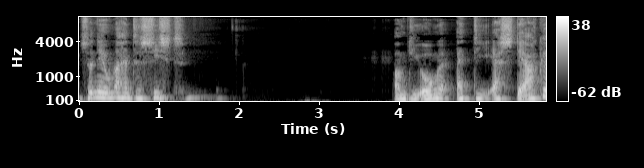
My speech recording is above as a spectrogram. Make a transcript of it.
Så nævner han til sidst om de unge, at de er stærke.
